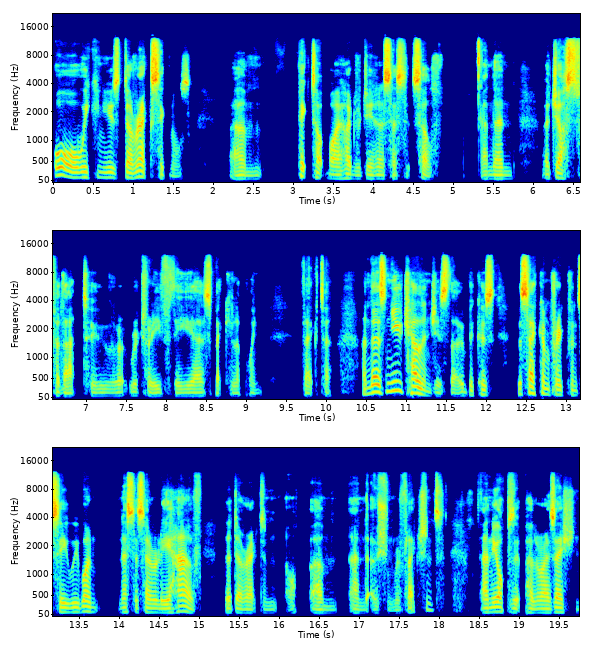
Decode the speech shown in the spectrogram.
or we can use direct signals um, picked up by HydroGNSS itself, and then adjust for that to re retrieve the uh, specular point vector. And there's new challenges though, because the second frequency, we won't necessarily have the direct and, um, and ocean reflections and the opposite polarization.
